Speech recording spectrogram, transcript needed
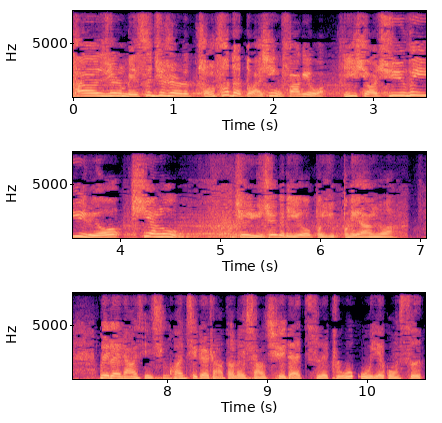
他就是每次就是重复的短信发给我，以小区未预留线路，就以这个理由不不给安装。为了了解情况，记者找到了小区的紫竹物业公司。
